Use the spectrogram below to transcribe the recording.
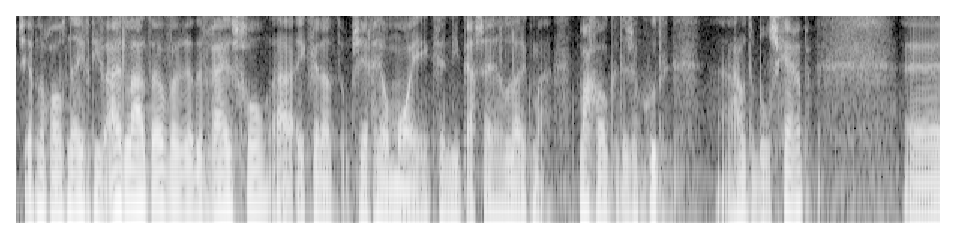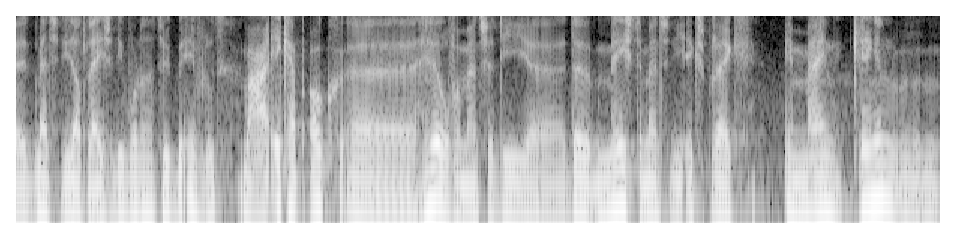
zich nogal eens negatief uitlaat over de vrije school. Nou, ik vind dat op zich heel mooi. Ik vind het niet per se heel leuk, maar het mag ook. Het is ook goed. Uh, houdt de boel scherp. Mensen die dat lezen, die worden natuurlijk beïnvloed. Maar ik heb ook heel veel mensen die, de meeste mensen die ik spreek in mijn kringen,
